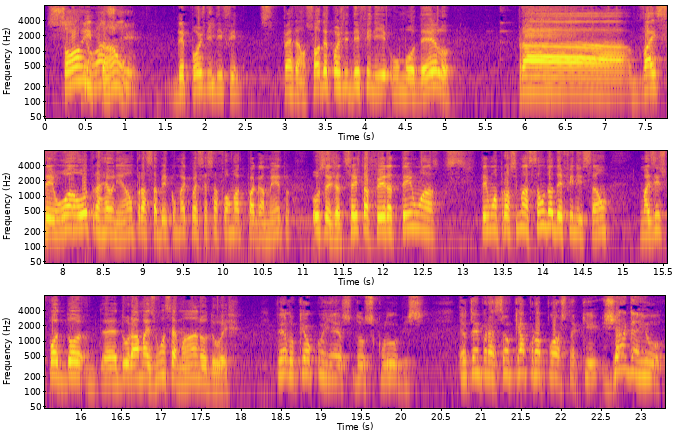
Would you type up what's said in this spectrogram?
Só Eu então, que... depois de definir perdão, só depois de definir o modelo, para vai ser uma outra reunião para saber como é que vai ser essa forma de pagamento. Ou seja, sexta-feira tem uma, tem uma aproximação da definição, mas isso pode do, é, durar mais uma semana ou duas. Pelo que eu conheço dos clubes, eu tenho a impressão que a proposta que já ganhou,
